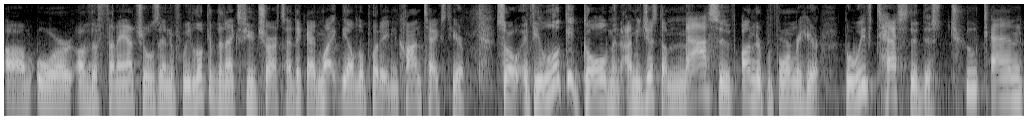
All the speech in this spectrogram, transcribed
um, or of the financials. And if we look at the next few charts, I think I might be able to put it in context here. So if you look at Goldman, I mean, just a massive underperformer here. But we've tested this 210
